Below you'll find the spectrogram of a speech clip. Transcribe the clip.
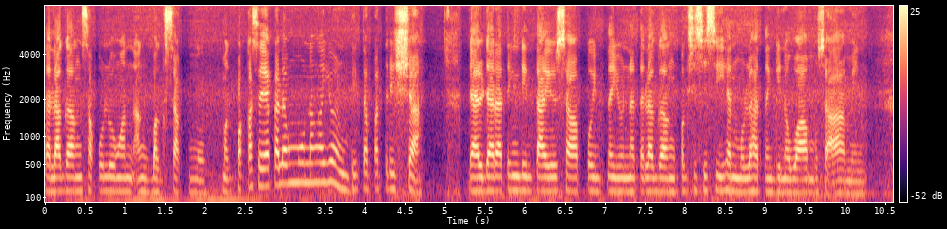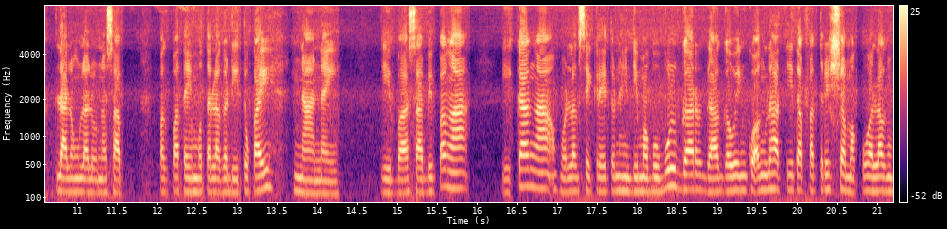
talagang sa kulungan ang bagsak mo. Magpakasaya ka lang muna ngayon, Tita Patricia. Dahil darating din tayo sa point na yun na talagang pagsisisihan mo lahat ng ginawa mo sa amin. Lalong-lalo na sa pagpatay mo talaga dito kay nanay. 'Di ba Sabi pa nga, Ika nga, walang sekreto na hindi mabubulgar. Gagawin ko ang lahat, Tita Patricia. Makuha lang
